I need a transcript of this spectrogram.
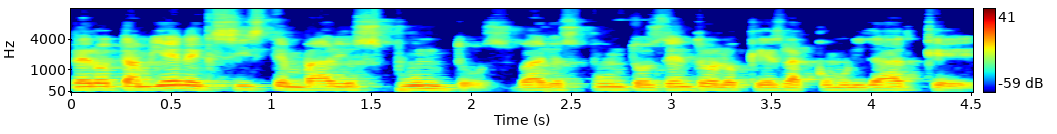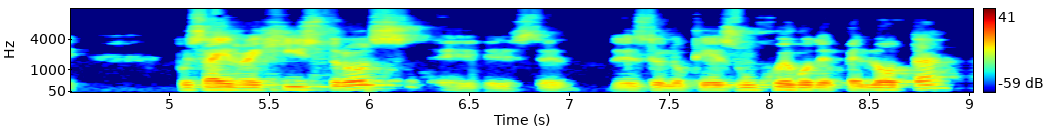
pero también existen varios puntos, varios puntos dentro de lo que es la comunidad que pues hay registros este, desde lo que es un juego de pelota,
